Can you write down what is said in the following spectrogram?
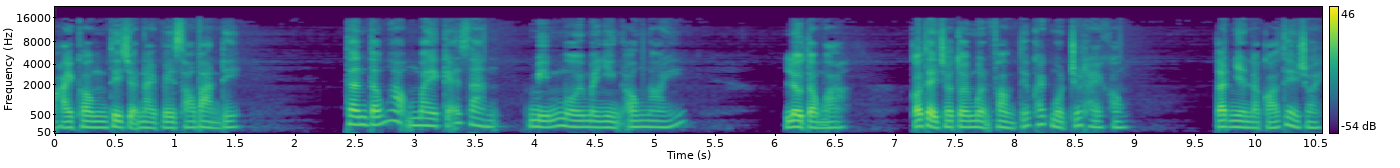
hay không thì chuyện này về sau bàn đi. Thần Tống Họng mày kẽ dàn, mím môi mà nhìn ông nói. Lưu Tổng à, có thể cho tôi mượn phòng tiếp khách một chút hay không? Tất nhiên là có thể rồi.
